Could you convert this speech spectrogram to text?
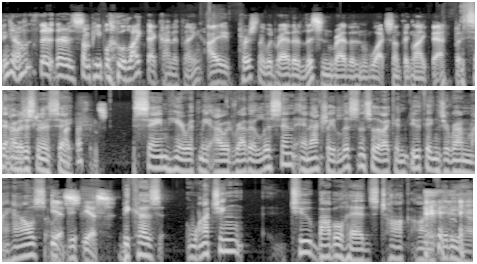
you know, there there's some people who like that kind of thing. I personally would rather listen rather than watch something like that. But say, you know, I was just going to say, Same here with me. I would rather listen and actually listen so that I can do things around my house. or Yes, do- yes. Because watching two bobbleheads talk on video,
